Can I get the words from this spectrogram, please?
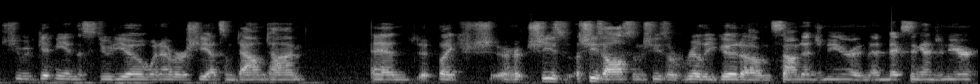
she would get me in the studio whenever she had some downtime, and like sh- her- she's she's awesome. She's a really good um, sound engineer and, and mixing engineer.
